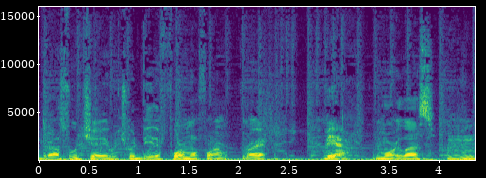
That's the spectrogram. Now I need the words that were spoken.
drasuche, which would be the formal form, right? Yeah. More or less. Mm-hmm.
